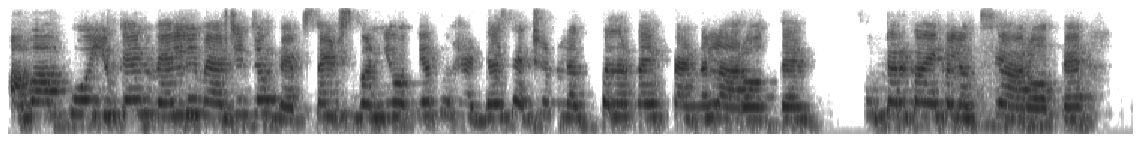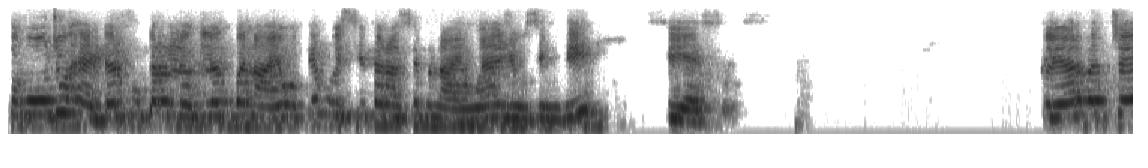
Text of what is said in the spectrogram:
अब आपको यू कैन वेल इमेजिन जब वेबसाइट्स बननी होती है तो हेडर सेक्शन अलग कलर का एक पैनल आ रहा होता है फुटर का एक अलग से आ रहा होता है। तो वो जो हेडर फुटर अलग अलग बनाए होते हैं, वो इसी तरह से बनाए हुए हैं using the C S clear बच्चे?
